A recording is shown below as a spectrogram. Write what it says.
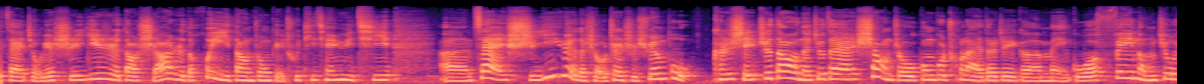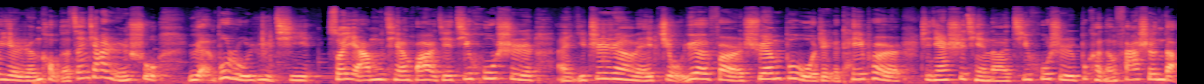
在九月十一日到十二日的会议当中给出提前预期。嗯，在十一月的时候正式宣布，可是谁知道呢？就在上周公布出来的这个美国非农就业人口的增加人数远不如预期，所以啊，目前华尔街几乎是呃一致认为九月份宣布这个 taper 这件事情呢，几乎是不可能发生的。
